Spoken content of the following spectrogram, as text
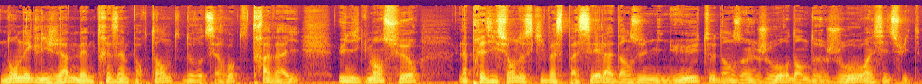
non négligeable, même très importante, de votre cerveau qui travaille uniquement sur la prédiction de ce qui va se passer là dans une minute, dans un jour, dans deux jours, ainsi de suite.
